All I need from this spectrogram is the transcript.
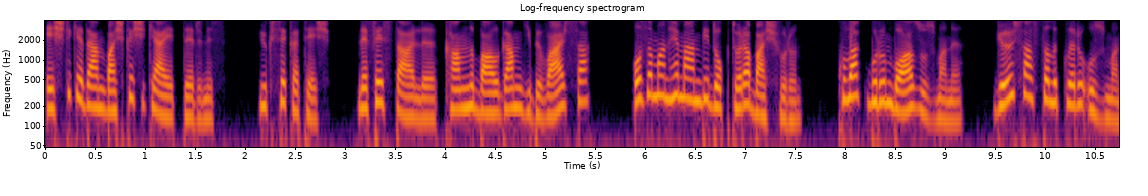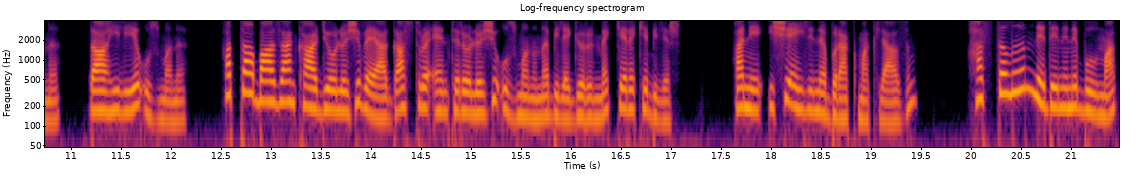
eşlik eden başka şikayetleriniz, yüksek ateş, nefes darlığı, kanlı balgam gibi varsa, o zaman hemen bir doktora başvurun. Kulak burun boğaz uzmanı, göğüs hastalıkları uzmanı, dahiliye uzmanı, hatta bazen kardiyoloji veya gastroenteroloji uzmanına bile görünmek gerekebilir. Hani işi ehline bırakmak lazım. Hastalığın nedenini bulmak,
